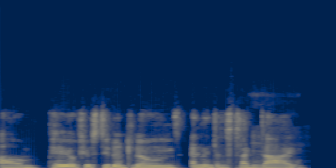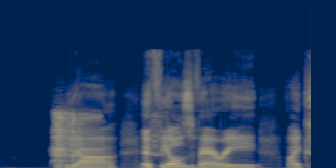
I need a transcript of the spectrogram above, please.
um, pay off your student loans, and then just like die. Mm. Yeah. It feels very like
